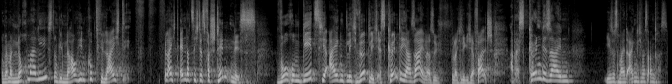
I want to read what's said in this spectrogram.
Und wenn man nochmal liest und genau hinguckt, vielleicht, vielleicht ändert sich das Verständnis. Worum geht es hier eigentlich wirklich? Es könnte ja sein, also vielleicht liege ich ja falsch, aber es könnte sein, Jesus meint eigentlich was anderes.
